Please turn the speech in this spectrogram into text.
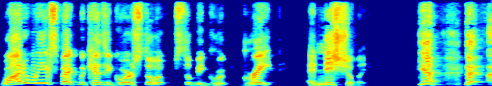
Why do we expect Mackenzie Gore to still still be great initially? Yeah, that, uh,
